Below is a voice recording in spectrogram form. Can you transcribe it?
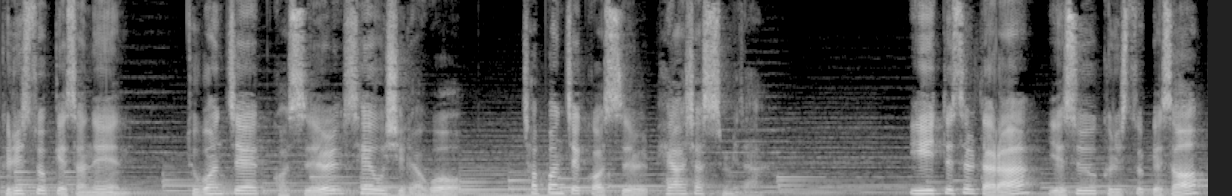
그리스도께서는 두 번째 것을 세우시려고 첫 번째 것을 폐하셨습니다. 이 뜻을 따라 예수 그리스도께서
